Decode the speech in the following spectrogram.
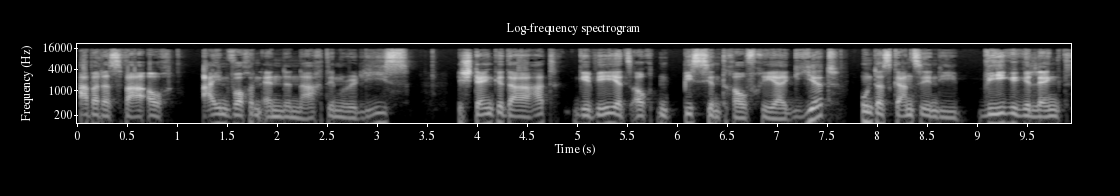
Aber das war auch ein Wochenende nach dem Release. Ich denke, da hat GW jetzt auch ein bisschen drauf reagiert und das Ganze in die Wege gelenkt,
